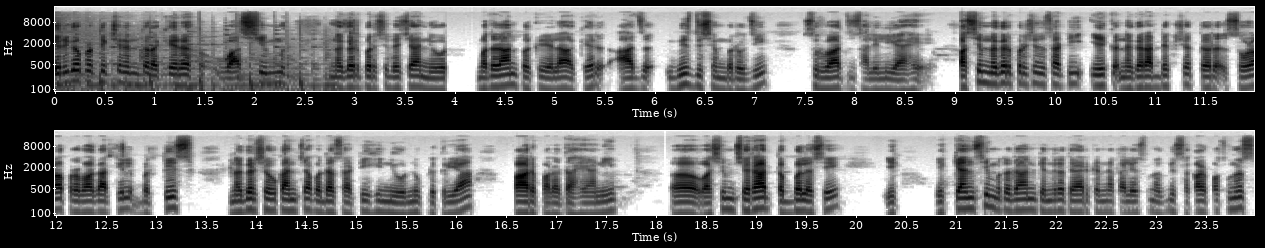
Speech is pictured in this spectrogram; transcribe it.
दीर्घ प्रतीक्षेनंतर अखेर वाशिम नगर परिषदेच्या निवड मतदान प्रक्रियेला अखेर आज वीस डिसेंबर रोजी सुरुवात झालेली आहे. वाशिम नगर परिषदेसाठी एक नगराध्यक्ष तर सोळा प्रभागातील बत्तीस नगरसेवकांच्या पदासाठी ही निवडणूक प्रक्रिया पार पाडत आहे आणि वाशिम शहरात तब्बल असे एक एक्क्याऐंशी मतदान केंद्र तयार करण्यात आले असून अगदी सकाळपासूनच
